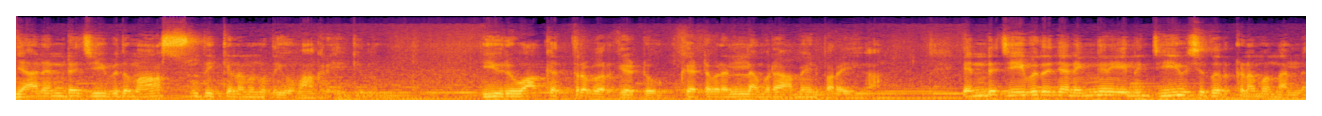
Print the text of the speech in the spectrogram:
ഞാൻ എന്റെ ജീവിതം ആസ്വദിക്കണമെന്ന് ദൈവം ആഗ്രഹിക്കുന്നു. ഈ ഒരു വാക്ക് എത്ര പേർ കേട്ടു? കേട്ടവരെല്ലാം ഒരു ആമേൻ പറയുക. എന്റെ ജീവിതം ഞാൻ എങ്ങനെയെങ്കിലും ജീവിച്ചു തീർക്കണമെന്നല്ല.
